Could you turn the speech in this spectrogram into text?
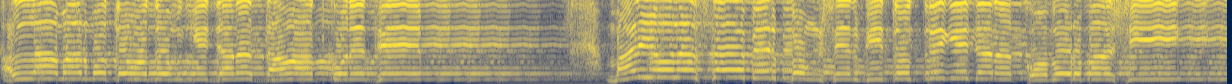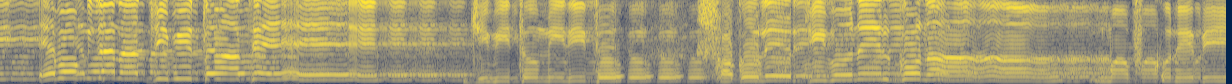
আল্লাহ আমার মতো অদমকে যারা দাওয়াত করেছে মারিওলা সাহেবের বংশের ভিতর থেকে যারা কবরবাসী এবং যারা জীবিত আছে, জীবিত মিলিত সকলের জীবনের গোনা মাফ করে দি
